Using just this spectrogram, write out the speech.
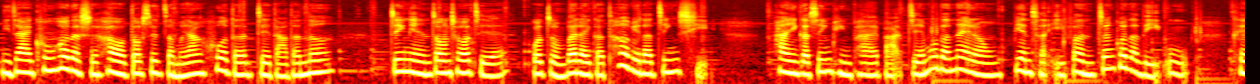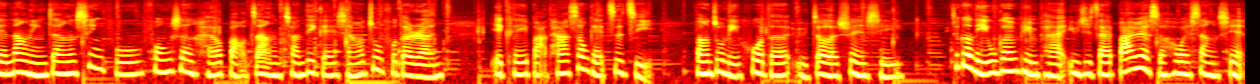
你在困惑的时候都是怎么样获得解答的呢？今年中秋节，我准备了一个特别的惊喜，和一个新品牌把节目的内容变成一份珍贵的礼物，可以让您将幸福、丰盛还有宝藏传递给想要祝福的人，也可以把它送给自己，帮助你获得宇宙的讯息。这个礼物跟品牌预计在八月时候会上线，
